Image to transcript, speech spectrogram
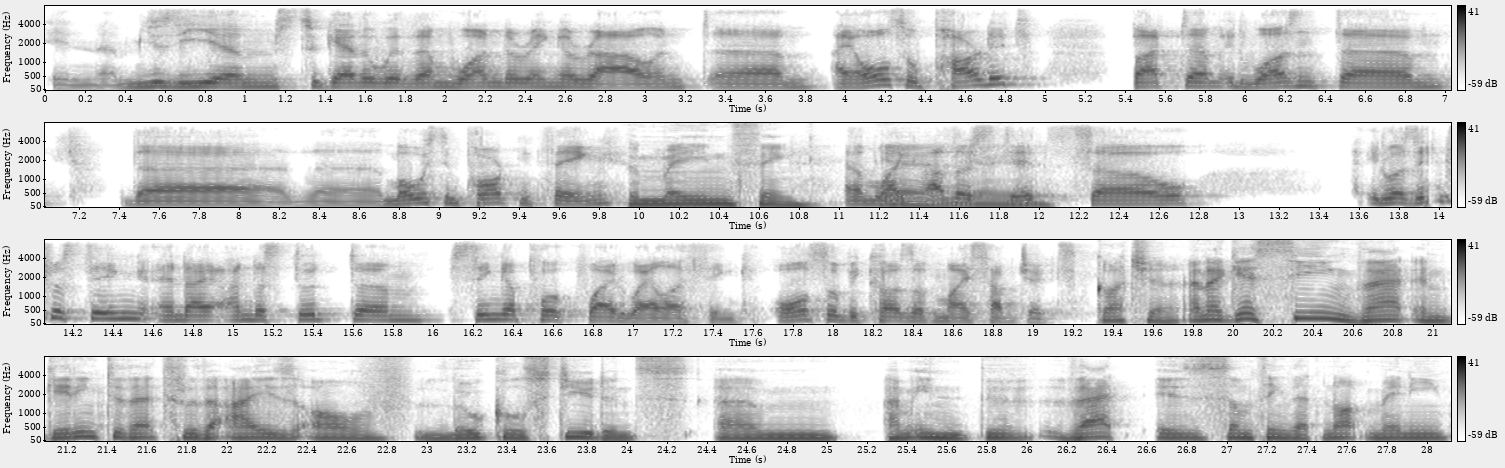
in museums together with them, wandering around. Um, I also partied, but um, it wasn't um, the the most important thing. The main thing, um, like yeah, others yeah, did. Yeah. So it was interesting, and I understood um, Singapore quite well. I think also because of my subjects. Gotcha. And I guess seeing that and getting to that through the eyes of local students. Um, I mean, th- that is something that not many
